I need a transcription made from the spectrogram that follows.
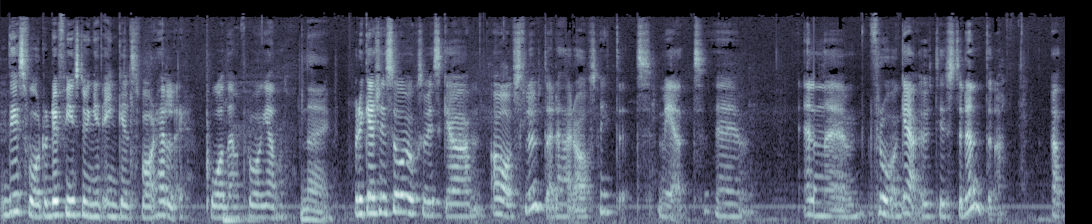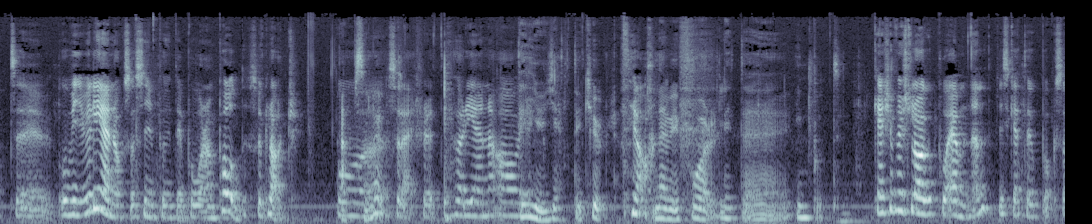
det är svårt och det finns nog inget enkelt svar heller på den frågan. Nej. Och det kanske är så också vi ska avsluta det här avsnittet med att, eh, en eh, fråga ut till studenterna. Att, och vi vill gärna också ha synpunkter på vår podd såklart. Och Absolut. Sådär, så att hör gärna av Det är er. ju jättekul Ja, när vi får lite input. kanske förslag på ämnen vi ska ta upp också.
